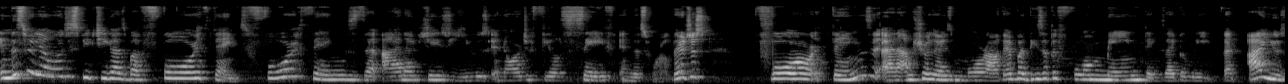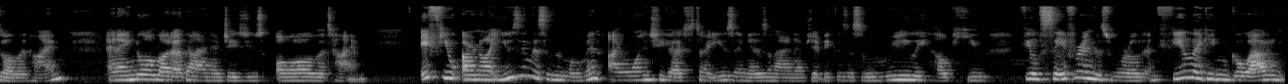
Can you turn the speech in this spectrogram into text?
In this video, I want to speak to you guys about four things. Four things that INFJs use in order to feel safe in this world. They're just four things, and I'm sure there's more out there, but these are the four main things I believe that I use all the time, and I know a lot of other INFJs use all the time. If you are not using this at the moment, I want you guys to start using it as an INFJ because this will really help you feel safer in this world and feel like you can go out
